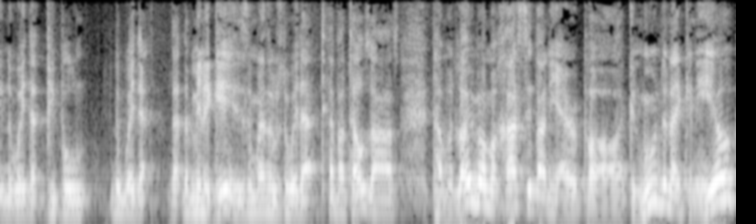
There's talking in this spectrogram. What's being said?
In the way that people, the way that, that the minig is, and when it was the way that Teva tells us. I can wound and I can heal.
